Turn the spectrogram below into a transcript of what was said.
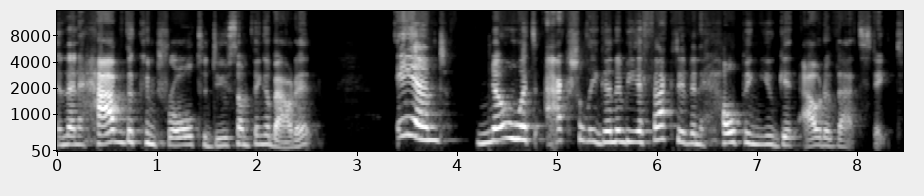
and then have the control to do something about it and know what's actually going to be effective in helping you get out of that state.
